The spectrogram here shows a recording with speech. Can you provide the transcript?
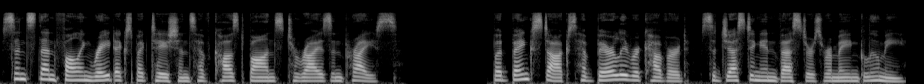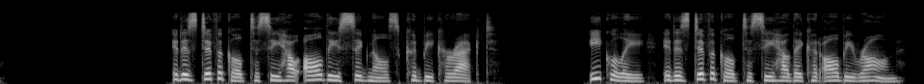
Since then, falling rate expectations have caused bonds to rise in price. But bank stocks have barely recovered, suggesting investors remain gloomy. It is difficult to see how all these signals could be correct. Equally, it is difficult to see how they could all be wrong.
